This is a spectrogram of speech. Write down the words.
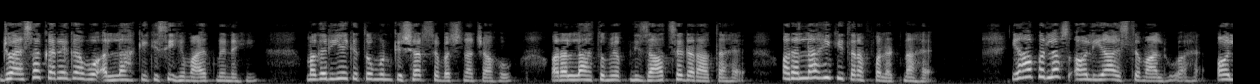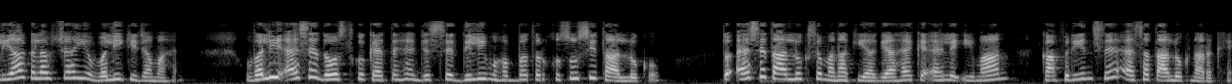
جو ایسا کرے گا وہ اللہ کی کسی حمایت میں نہیں۔ مگر یہ کہ تم ان کے شر سے بچنا چاہو اور اللہ تمہیں اپنی ذات سے ڈراتا ہے اور اللہ ہی کی طرف پلٹنا ہے۔ یہاں پر لفظ اولیا استعمال ہوا ہے۔ اولیا کا لفظ چاہیے ولی کی جمع ہے۔ ولی ایسے دوست کو کہتے ہیں جس سے دلی محبت اور خصوصی تعلق ہو۔ تو ایسے تعلق سے منع کیا گیا ہے کہ اہل ایمان کافرین سے ایسا تعلق نہ رکھے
